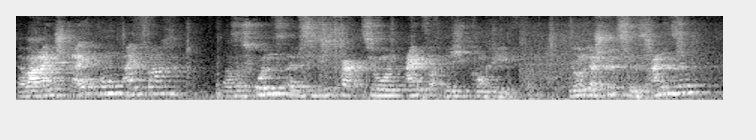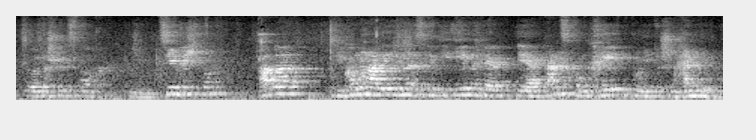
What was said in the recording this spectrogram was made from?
Da war ein Streitpunkt einfach, dass es uns als CDU-Fraktion einfach nicht konkret. Wir unterstützen das Ansinnen, wir unterstützen auch die Zielrichtung, Aber die kommunale Ebene ist eben die Ebene der, der ganz konkreten politischen Handlungen.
